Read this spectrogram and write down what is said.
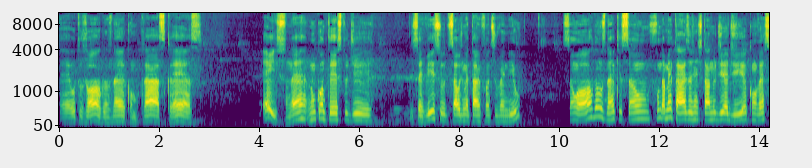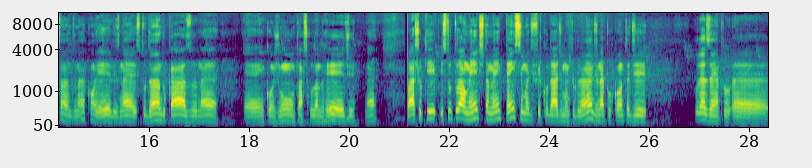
é, outros órgãos, né? Como CRAS, CREAS. É isso, né? Num contexto de, de serviço de saúde mental infantil juvenil, são órgãos né, que são fundamentais a gente estar tá no dia a dia conversando né, com eles, né, estudando o caso né, é, em conjunto, articulando rede. Né. Eu acho que estruturalmente também tem-se uma dificuldade muito grande, né, por conta de, por exemplo, é,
